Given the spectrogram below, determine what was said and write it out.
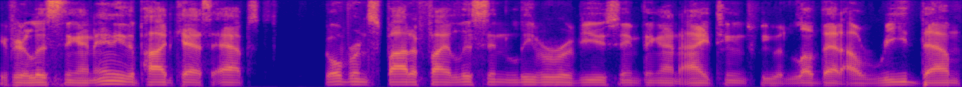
if you're listening on any of the podcast apps. Go over on Spotify, listen, leave a review. Same thing on iTunes. We would love that. I'll read them.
